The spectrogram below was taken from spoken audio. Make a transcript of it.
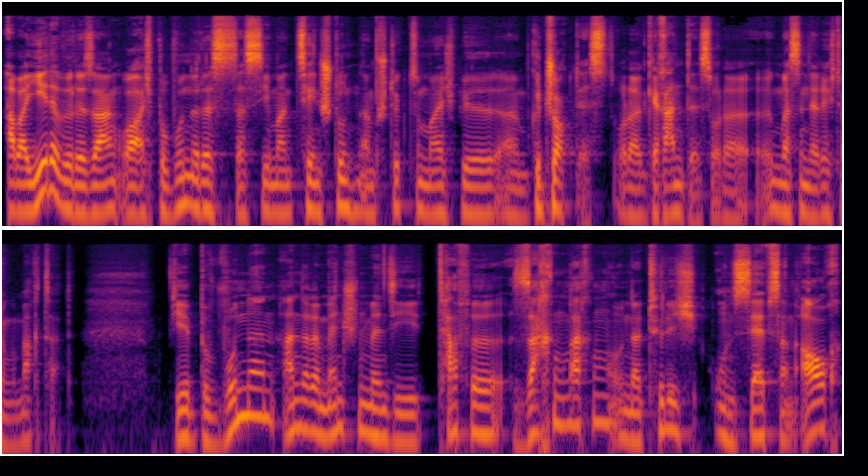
Aber jeder würde sagen, oh, ich bewundere das, dass jemand zehn Stunden am Stück zum Beispiel ähm, gejoggt ist oder gerannt ist oder irgendwas in der Richtung gemacht hat. Wir bewundern andere Menschen, wenn sie taffe Sachen machen und natürlich uns selbst dann auch,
